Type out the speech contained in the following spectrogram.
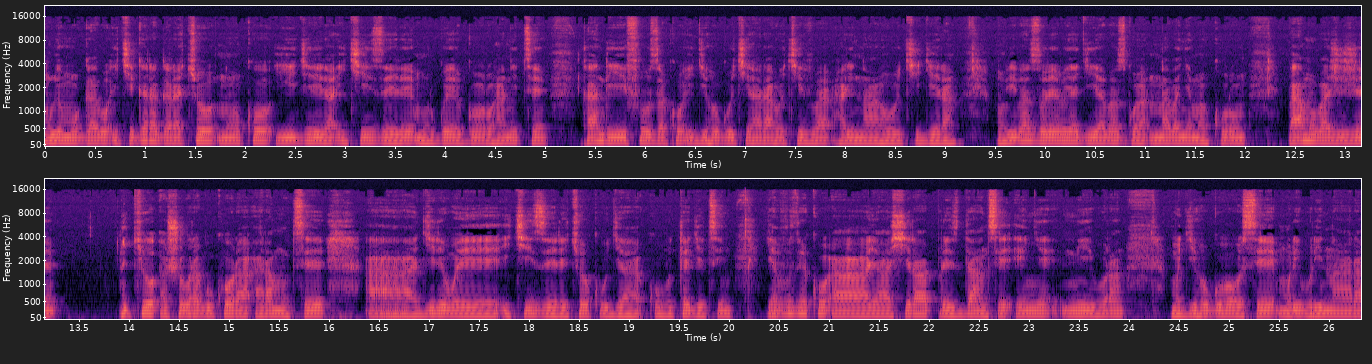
uyu mugabo ikigaragara cyo ni uko yigirira icyizere mu rwego ruhanitse kandi yifuza ko igihugu cye hari aho kiva hari n'aho kigera. Mu bibazo rero yagiye abazwa n'abanyamakuru bamubajije icyo ashobora gukora aramutse agiriwe icyizere cyo kujya ku butegetsi. Yavuze ko yashyira perezidanse enye nibura mu gihugu hose muri buri ntara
